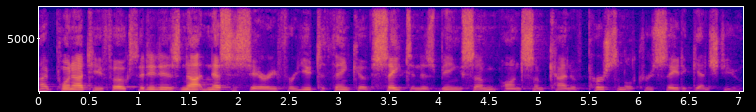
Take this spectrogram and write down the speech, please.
I point out to you folks that it is not necessary for you to think of Satan as being some, on some kind of personal crusade against you.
